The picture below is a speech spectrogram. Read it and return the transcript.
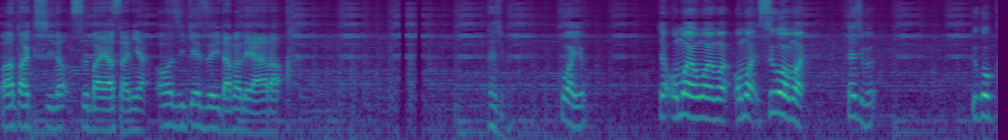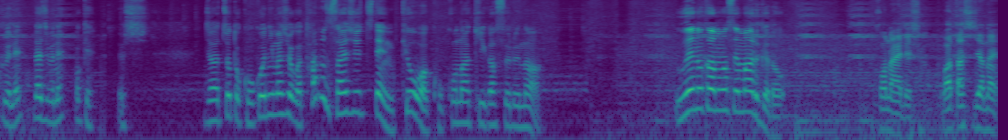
私の素早さにはおじけづいたのであろう。大丈夫？怖いよ。じゃあ、重い重い重い、重い、すごい重い。大丈夫？動くね大丈夫ね？オッケー。よし。じゃあちょっとここにいましょうか。多分最終地点、今日はここな気がするな。上の可能性もあるけど、来ないでしょ。私じゃない。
